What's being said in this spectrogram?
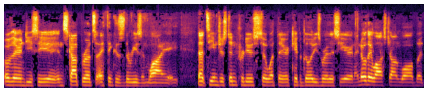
over there in DC, and Scott Brooks I think is the reason why that team just didn't produce to what their capabilities were this year. And I know they lost John Wall, but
